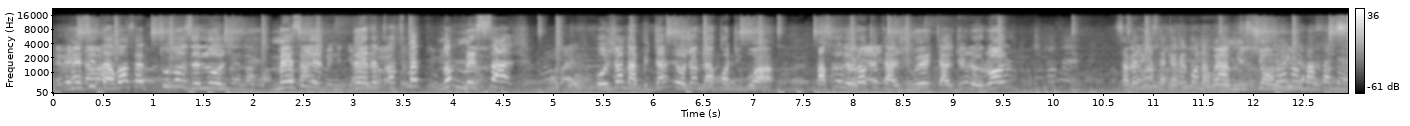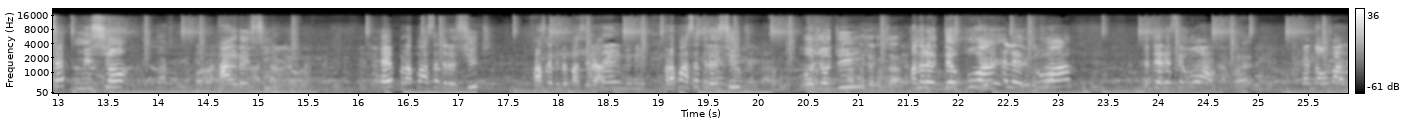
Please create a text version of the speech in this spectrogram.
Merci d'avoir fait tous nos éloges. Merci de, de- de transmettre notre message aux gens d'Abidjan et aux gens de la Côte d'Ivoire. Parce que le rôle que tu as joué, tu as joué le rôle. Ça veut dire que c'est quelqu'un qu'on a envoyé en mission. Cette mission a réussi. Et par rapport à cette réussite, parce que tu peux passer là. Par rapport à cette réussite, aujourd'hui, on a le devoir et le droit de te recevoir. C'est normal.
